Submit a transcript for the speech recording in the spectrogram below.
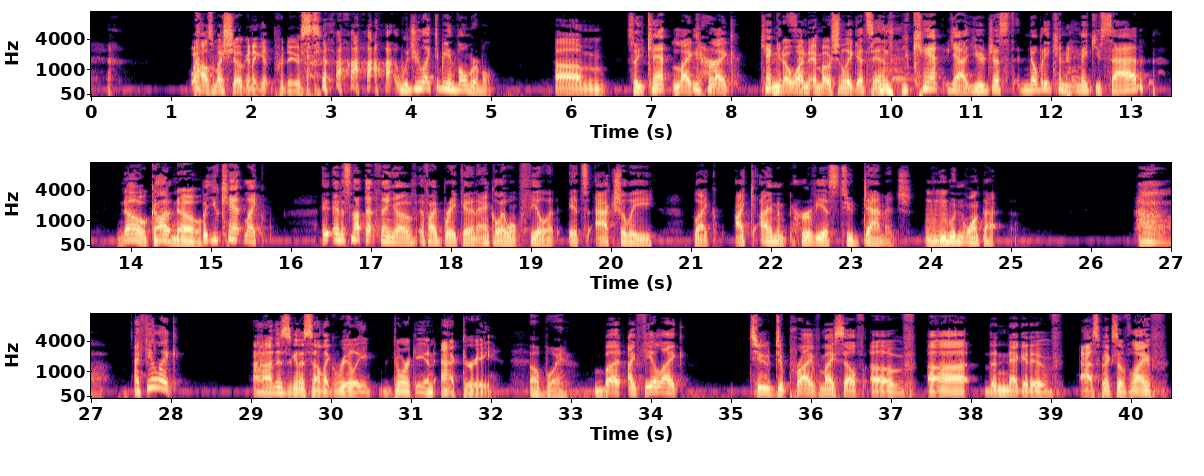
well, how's my show going to get produced? Would you like to be invulnerable? um, So you can't like, hurt, like can't get no sick. one emotionally gets in. You can't, yeah, you just, nobody can make you sad, no, God, no. but you can't like, and it's not that thing of if I break an ankle, I won't feel it. It's actually like, I, I'm impervious to damage. Mhm. You wouldn't want that. I feel like, uh, this is going to sound like really dorky and actory, Oh boy. but I feel like to deprive myself of, uh, the negative aspects of life,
